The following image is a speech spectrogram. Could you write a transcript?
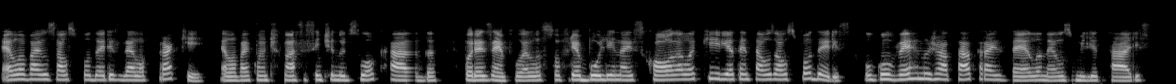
ela vai usar os poderes dela para quê? Ela vai continuar se sentindo deslocada. Por exemplo, ela sofria bullying na escola, ela queria tentar usar os poderes. O governo já está atrás dela, né, os militares.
